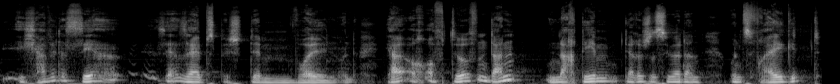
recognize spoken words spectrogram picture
ich habe das sehr sehr selbst bestimmen wollen und ja auch oft dürfen. Dann, nachdem der Regisseur dann uns freigibt,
